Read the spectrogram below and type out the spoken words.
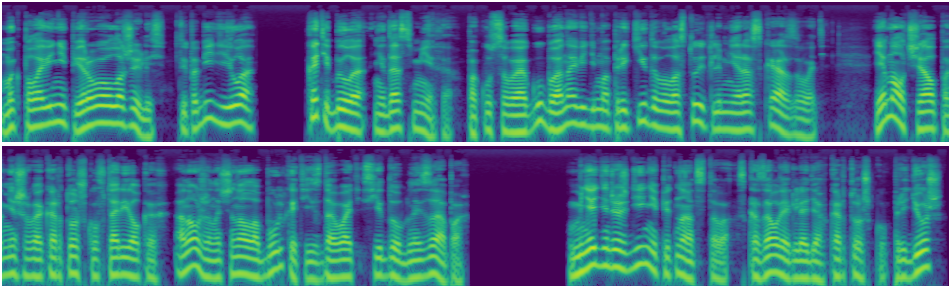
мы к половине первого уложились. Ты победила». Кате было не до смеха. Покусывая губы, она, видимо, прикидывала, стоит ли мне рассказывать. Я молчал, помешивая картошку в тарелках. Она уже начинала булькать и издавать съедобный запах. «У меня день рождения пятнадцатого», — сказал я, глядя в картошку. «Придешь?»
